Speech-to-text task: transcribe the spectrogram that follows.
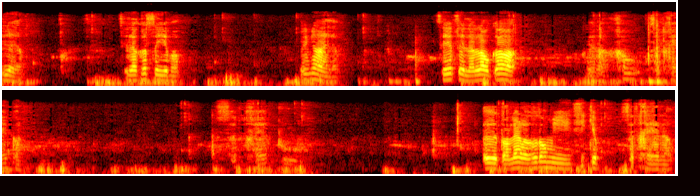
เรื่อยๆครับ เสร็จแล้วก็เซฟครับง่ายๆแล้วเซฟเสร็จแล้วเราก็เดี๋ยวนะเข้าเซตแก่อนเซตแคสดูเออตอนแรกเราก็ต้องมีที่เก็บเซตแคสนะครับ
